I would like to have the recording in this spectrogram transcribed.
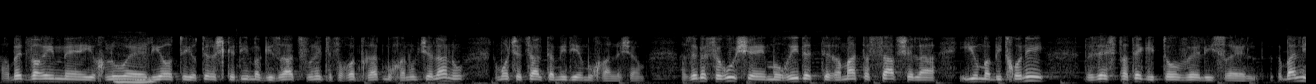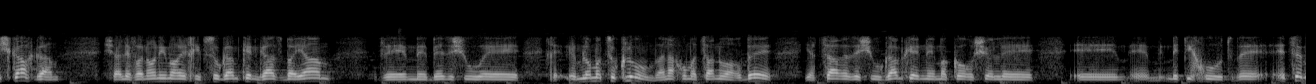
הרבה דברים אה, יוכלו אה, להיות יותר שקטים בגזרה הצפונית, לפחות מבחינת מוכנות שלנו, למרות שצה"ל תמיד יהיה מוכן לשם. אז זה בפירוש אה, מוריד את רמת הסף של האיום הביטחוני, וזה אסטרטגית טוב לישראל. בל נשכח גם שהלבנונים הרי חיפשו גם כן גז בים, והם באיזשהו... אה, הם לא מצאו כלום, ואנחנו מצאנו הרבה, יצר איזשהו גם כן מקור של אה, אה, מתיחות, ועצם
